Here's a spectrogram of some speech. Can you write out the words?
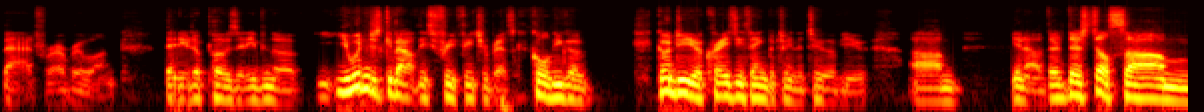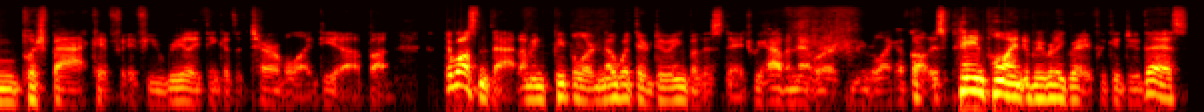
bad for everyone," then you'd oppose it, even though you wouldn't just give out these free feature bits. Cool, you go go do your crazy thing between the two of you. Um, you know, there, there's still some pushback if if you really think it's a terrible idea, but there wasn't that. I mean, people are know what they're doing by this stage. We have a network, and people are like, "I've got this pain point. It'd be really great if we could do this."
